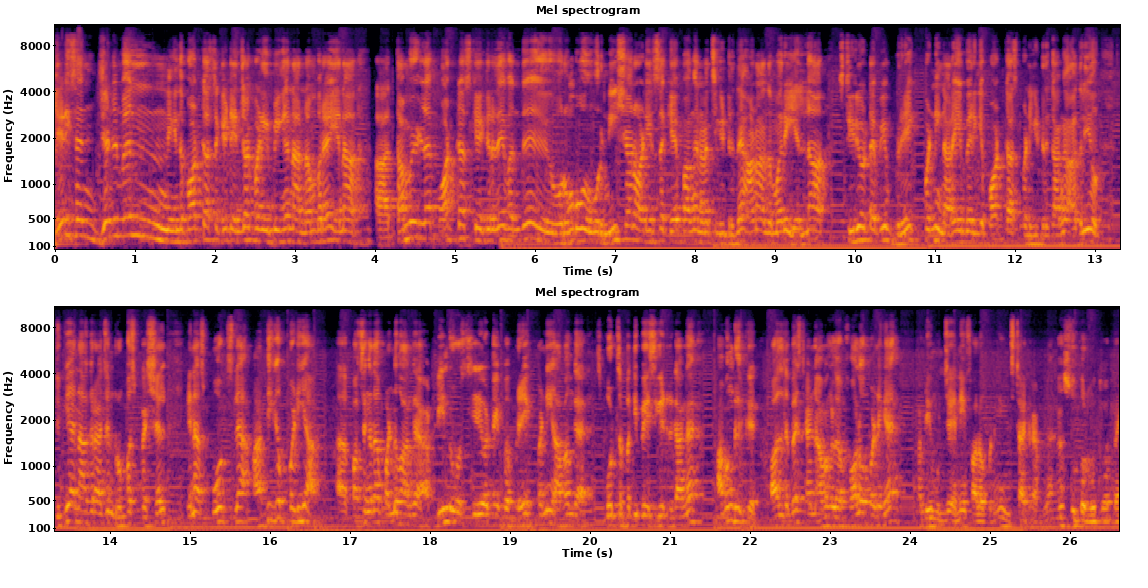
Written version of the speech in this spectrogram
லேடிஸ் அண்ட் ஜென்டில்மென் இந்த பாட்காஸ்ட்டை கேட்டு என்ஜாய் பண்ணியிருப்பீங்க நான் நம்புறேன். ஏன்னா தமிழ்ல பாட்காஸ்ட் கேட்கறதே வந்து ரொம்ப ஒரு நீஷான ஆடியன்ஸா கேட்பாங்கன்னு நினைச்சுக்கிட்டு இருந்தேன். ஆனா அந்த மாதிரி எல்லா ஸ்டீரியோ டைப்பையும் பிரேக் பண்ணி நிறைய பேர் இங்க பாட்காஸ்ட் பண்ணிக்கிட்டு இருக்காங்க. அதுலயும் திவ்யா நாகராஜன் ரொம்ப ஸ்பெஷல் ஏன்னா ஸ்போர்ட்ஸ்ல அதிகப்படியா பசங்க தான் பண்ணுவாங்க அப்படின்ற ஒரு ஸ்டீரியோ டைப்பை பிரேக் பண்ணி அவங்க ஸ்போர்ட்ஸை பத்தி பேசிக்கிட்டு இருக்காங்க. அவங்களுக்கு ஆல் தி பெஸ்ட் அண்ட் அவங்கள ஃபாலோ பண்ணுங்க. அப்படியே முடிஞ்ச என்னையும் ஃபாலோ பண்ணுங்க. இன்ஸ்டாகிராம்ல சூப்பர் மூத்து இப்போ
